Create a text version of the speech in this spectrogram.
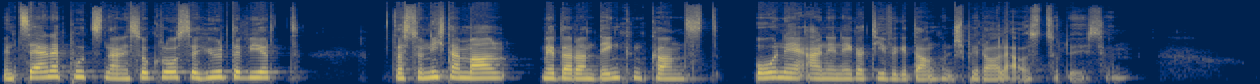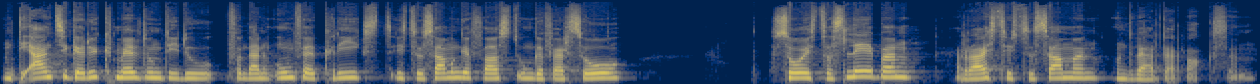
wenn Zähneputzen eine so große Hürde wird, dass du nicht einmal mehr daran denken kannst, ohne eine negative Gedankenspirale auszulösen. Und die einzige Rückmeldung, die du von deinem Umfeld kriegst, ist zusammengefasst ungefähr so, so ist das Leben, reiß dich zusammen und werde erwachsen.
